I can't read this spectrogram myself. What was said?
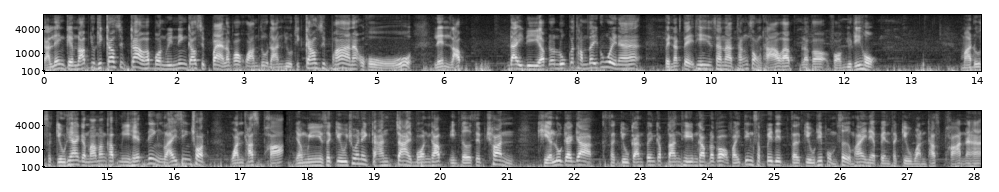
การเล่นเกมรับอยู่ที่ 99 ครับบอลวินนิ่ง 98 แล้วก็ความดุดันอยู่ที่ 95 นะ โอ้โห เล่นรับได้ดีครับ แล้วลุกก็ทำได้ด้วยนะฮะเป็นนักเตะที่ถนัดทั้งสองเท้าครับ แล้วก็ฟอร์มอยู่ที่ 6 มาดูสกิลที่ให้กันมาบ้างครับ มี heading rising shot one touch pass ยังมีสกิลช่วยในการจ่ายบอลครับ interception เขียนลูกยากๆ สกิลการเป็นกัปตันทีมครับ แล้วก็ fighting spirit สกิลที่ผมเสริมให้เนี่ยเป็นสกิล one touch pass นะฮะ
